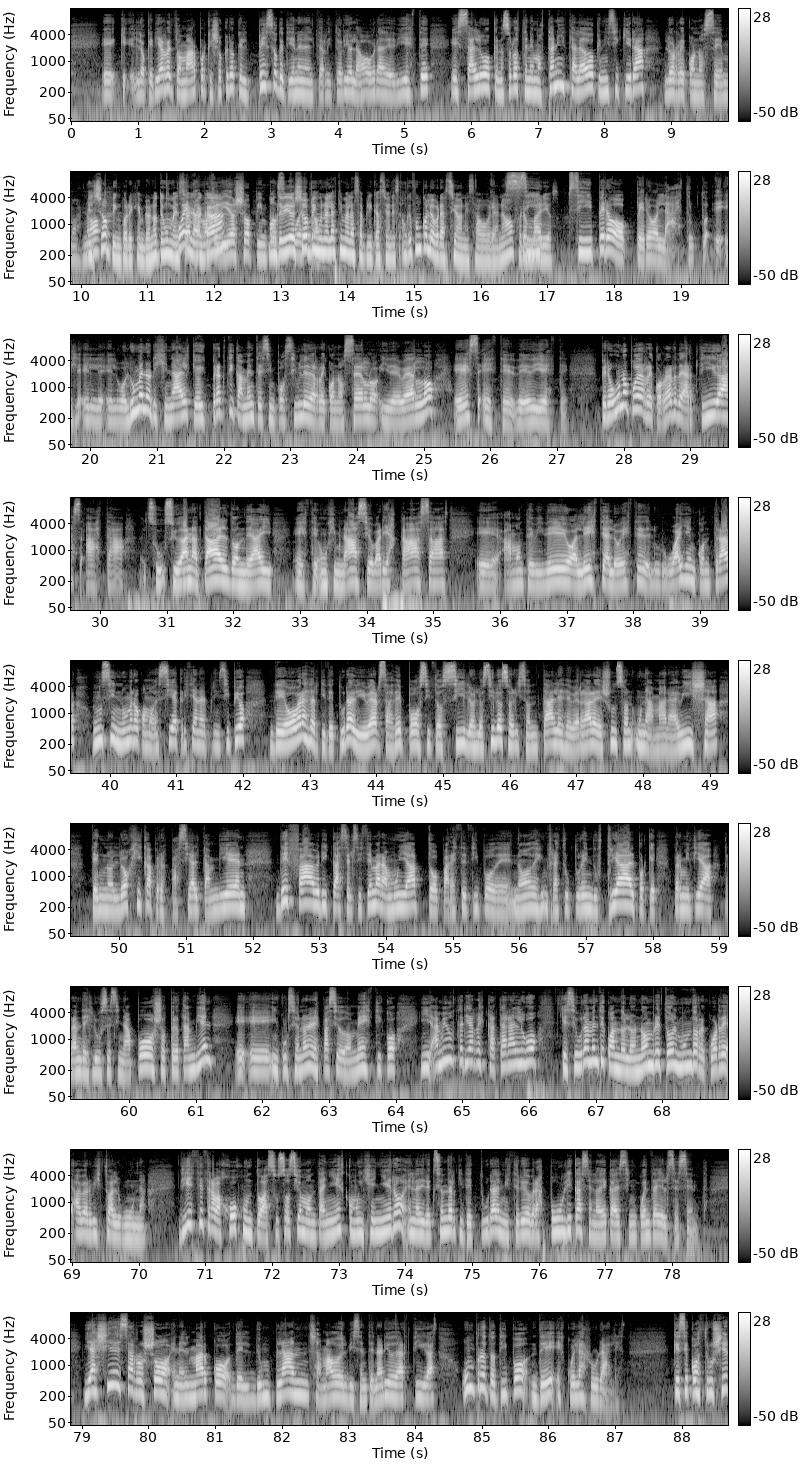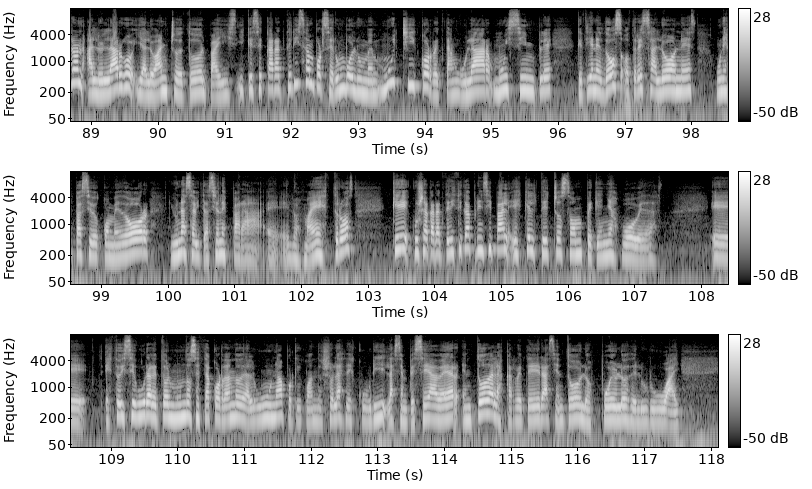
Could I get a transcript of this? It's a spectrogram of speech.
Eh, que lo quería retomar porque yo creo que el peso que tiene en el territorio la obra de Dieste es algo que nosotros tenemos tan instalado que ni siquiera lo reconocemos. ¿no? El shopping, por ejemplo, no tengo un mensaje Bueno, el acá. Montevideo Shopping, por Montevideo supuesto. Shopping, una lástima las aplicaciones, aunque fue en colaboración esa obra, ¿no? Fueron Sí, varios. Sí, pero, pero la estructura, el, el- el volumen original, que hoy prácticamente es imposible de reconocerlo y de verlo, es este de Dieste. Pero uno puede recorrer de Artigas hasta su ciudad natal, donde hay este, un gimnasio, varias casas, eh, a Montevideo, al este, al oeste del Uruguay, y encontrar un sinnúmero, como decía Cristian al principio, de obras de arquitectura diversas, depósitos, silos. Los silos horizontales de Vergara y de Jun son una maravilla tecnológica, pero espacial también, de fábricas, el sistema era muy apto para este tipo de, ¿no? de infraestructura industrial porque permitía grandes luces sin apoyos, pero también eh, eh, incursionó en el espacio doméstico. Y a mí me gustaría rescatar algo que seguramente cuando lo nombre todo el mundo recuerde haber visto alguna. Dieste trabajó junto a su socio Montañés como ingeniero en la Dirección de Arquitectura del Ministerio de Obras Públicas en la década del 50 y el 60. Y allí desarrolló, en el marco de un plan llamado el Bicentenario de Artigas, un prototipo de escuelas rurales que se construyeron a lo largo y a lo ancho de todo el país y que se caracterizan por ser un volumen muy chico, rectangular, muy simple, que tiene dos o tres salones, un espacio de comedor y unas habitaciones para eh, los maestros, que, cuya característica principal es que el techo son pequeñas bóvedas. Eh, estoy segura que todo el mundo se está acordando de alguna porque cuando yo las descubrí las empecé a ver en todas las carreteras y en todos los pueblos del Uruguay.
